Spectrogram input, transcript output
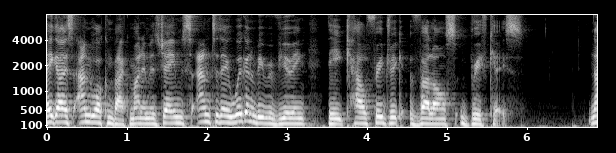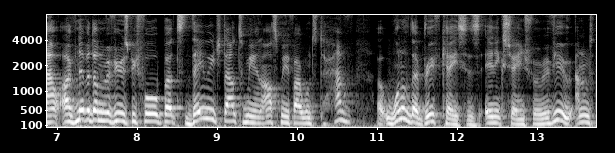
Hey guys and welcome back. My name is James and today we're going to be reviewing the Carl Friedrik Vallance briefcase. Now I've never done reviews before but they reached out to me and asked me if I wanted to have uh, one of their briefcases in exchange for a review and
